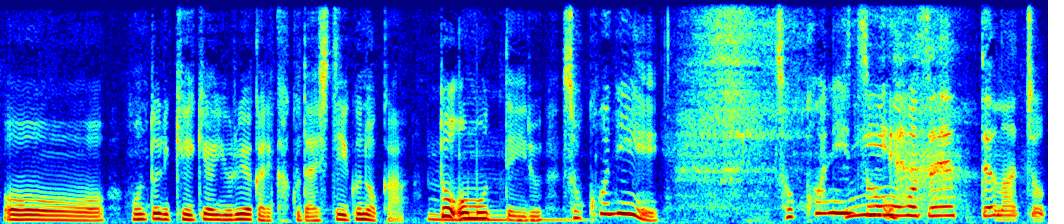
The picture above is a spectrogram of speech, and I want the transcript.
本当に景気が緩やかに拡大していくのかと思っている。そこにそこに増税ってのはちょっ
